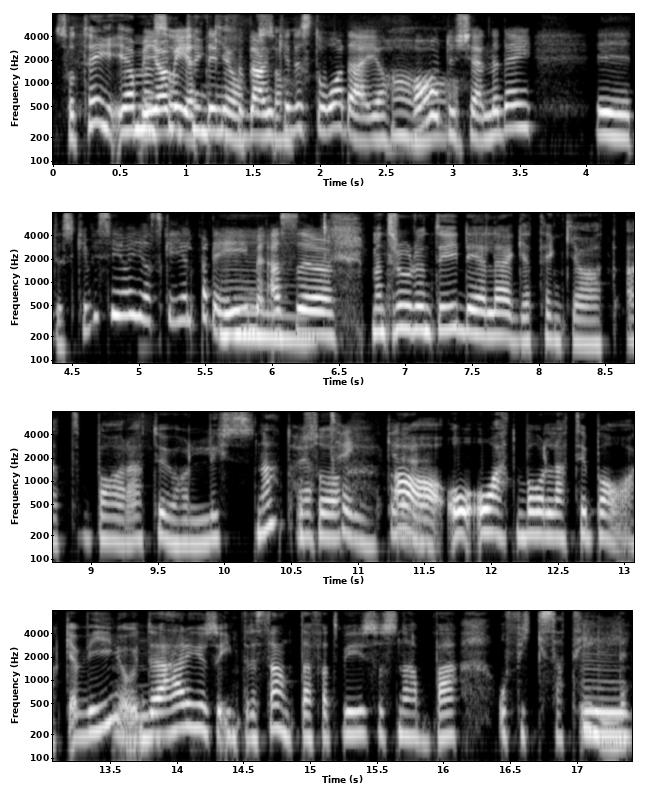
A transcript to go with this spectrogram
Så tänk, men, Men jag vet inte, för ibland kan det stå där, jaha Ja. du känner dig, då ska vi se vad jag ska hjälpa dig med. Alltså, Men tror du inte i det läget, tänker jag, att, att bara att du har lyssnat jag så, ja, och, och att bolla tillbaka. Vi, Mm. Det här är ju så intressant därför att vi är så snabba att fixa till.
